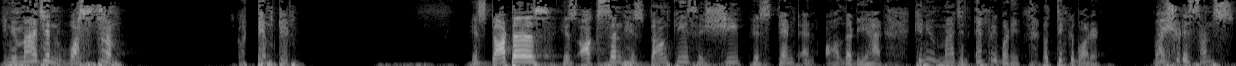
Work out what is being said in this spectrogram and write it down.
Can you imagine Vastram? He got tempted. His daughters, his oxen, his donkeys, his sheep, his tent, and all that he had. Can you imagine? Everybody. Now think about it. Why should his sons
